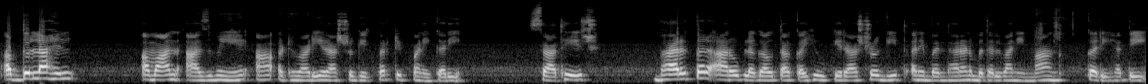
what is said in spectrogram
અબ્દુલ્લાહિલ અમાન આઝમીએ આ અઠવાડિયે રાષ્ટ્રગીત પર ટિપ્પણી કરી. સાથે જ ભારત પર આરોપ લગાવતા કહ્યું કે રાષ્ટ્રગીત અને બંધારણ બદલવાની માંગ કરી હતી.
